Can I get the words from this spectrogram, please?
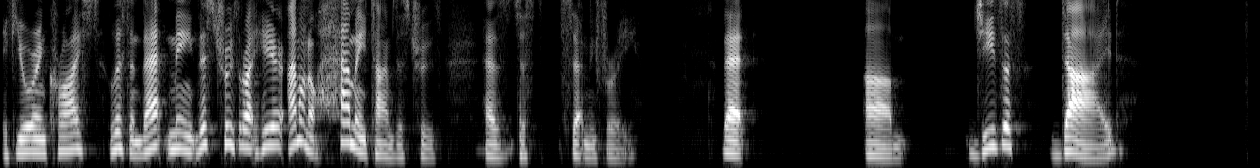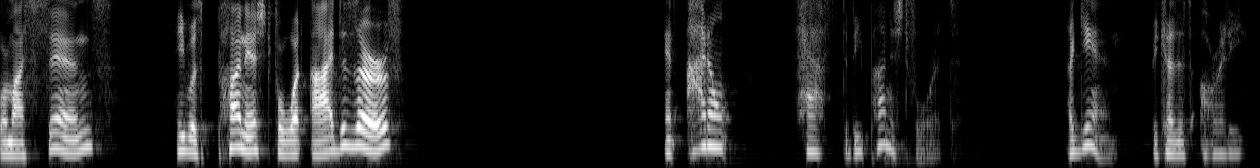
If you are in Christ, listen, that means this truth right here, I don't know how many times this truth has just set me free. That um, Jesus died for my sins. He was punished for what I deserve. And I don't have to be punished for it. Again, because it's already,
